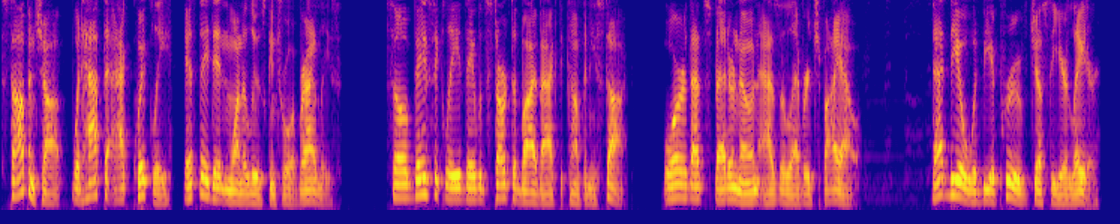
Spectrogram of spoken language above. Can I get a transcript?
Stop and Shop would have to act quickly if they didn't want to lose control of Bradlees. So basically, they would start to buy back the company's stock, or that's better known as a leveraged buyout. That deal would be approved just a year later,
